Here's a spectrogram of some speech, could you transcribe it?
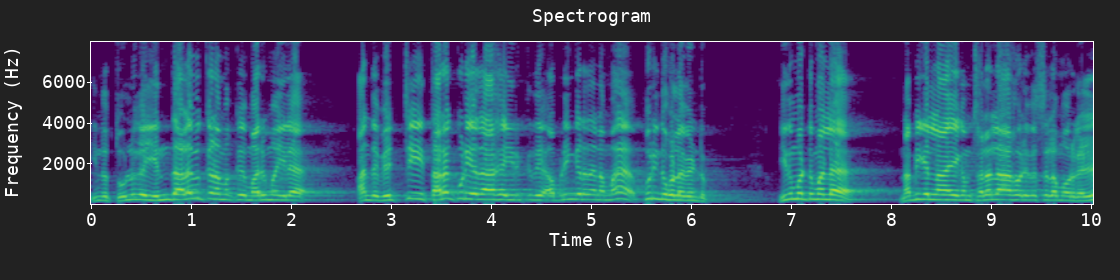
இந்த தொழுகை எந்த அளவுக்கு நமக்கு மறுமையில் அந்த வெற்றியை தரக்கூடியதாக இருக்குது அப்படிங்கிறத நம்ம புரிந்து கொள்ள வேண்டும். இது மட்டுமல்ல நபிகள் நாயகம் ஸல்லல்லாஹு அலைஹி அவர்கள்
